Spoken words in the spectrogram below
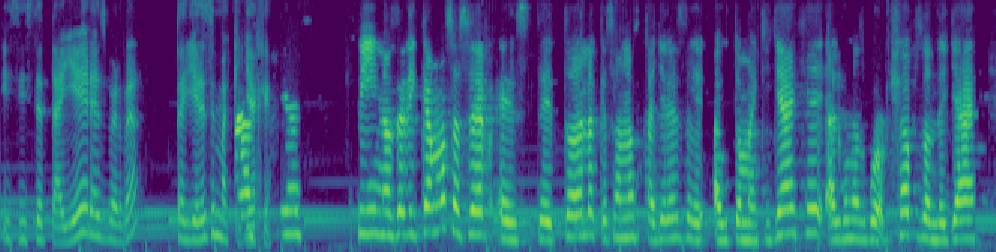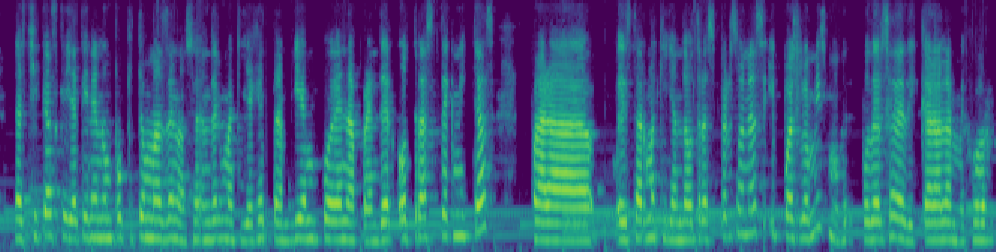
hiciste talleres, ¿verdad? Talleres de maquillaje. Sí, nos dedicamos a hacer este todo lo que son los talleres de automaquillaje, algunos workshops donde ya las chicas que ya tienen un poquito más de noción del maquillaje también pueden aprender otras técnicas para estar maquillando a otras personas y pues lo mismo, poderse dedicar a lo mejor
